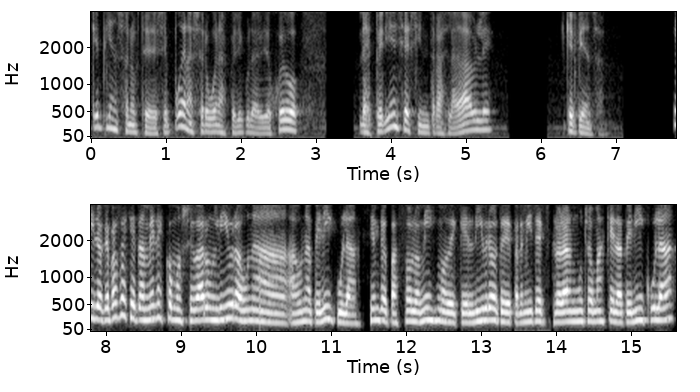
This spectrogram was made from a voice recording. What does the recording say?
¿Qué piensan ustedes? ¿Se pueden hacer buenas películas de videojuegos? ¿La experiencia es intrasladable? ¿Qué piensan? Y lo que pasa es que también es como llevar un libro a una, a una película. Siempre pasó lo mismo, de que el libro te permite explorar mucho más que la película,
